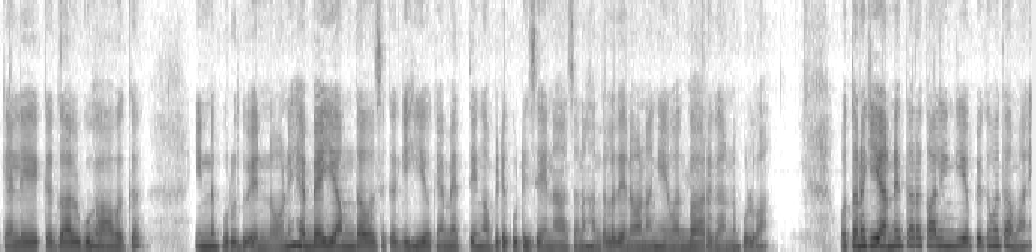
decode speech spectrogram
කැලේක ගල් ගුහාවක ඉන්න පුරුදු වෙන්න ඕනේ. හැබැයි යම් දවසක ගිහියෝ කැමැත්තෙන් අපිට කුටි සේනාසන හදලා දෙනවා නම් ඒවත් බාර ගන්න පුළුවන්. ඔතන කියන්නේත් අර කලින් කියපු එකම තමයි.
